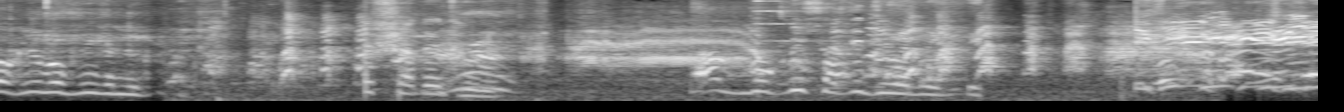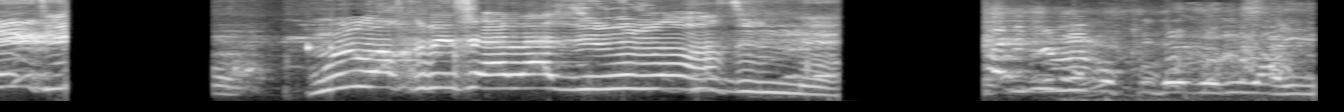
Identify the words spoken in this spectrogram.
বকরি বকরি কেন? সাথে ধরি আর সাথে ধরে দেখবে 这个是你大姨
